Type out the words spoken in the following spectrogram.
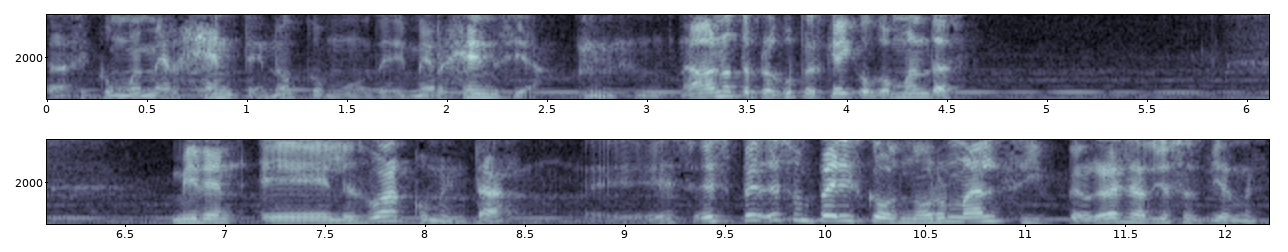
así como emergente, ¿no? Como de emergencia. no, no te preocupes, Keiko, ¿cómo andas? Miren, eh, les voy a comentar. Es, es, un perisco normal, sí, pero gracias a Dios es viernes.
